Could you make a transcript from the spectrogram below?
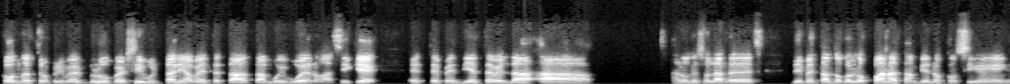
con nuestro primer blooper simultáneamente. Está, está muy bueno. Así que este, pendiente, ¿verdad? A, a lo que son las redes de Inventando con los Panas. También nos consiguen en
